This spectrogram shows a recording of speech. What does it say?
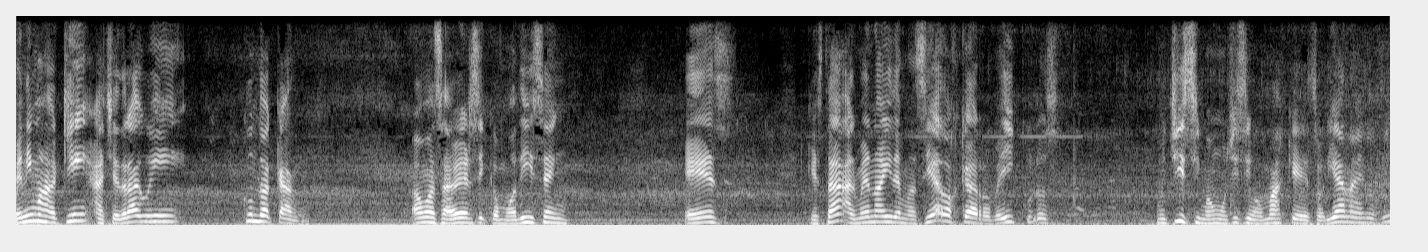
Venimos aquí a Chedragui, Cunduacán. Vamos a ver si como dicen es que está, al menos hay demasiados carros, vehículos, muchísimos, muchísimos más que Soriana, eso sí.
